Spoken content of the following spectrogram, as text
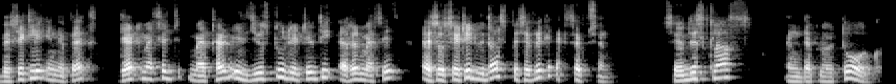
Basically in Apex, get message method is used to retrieve the error message associated with a specific exception. Save this class and deploy to org.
